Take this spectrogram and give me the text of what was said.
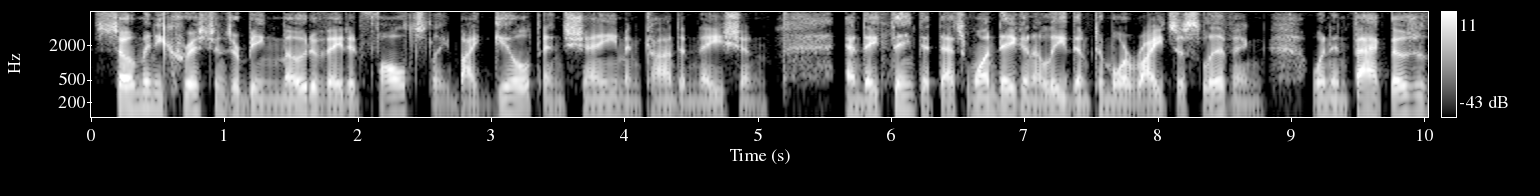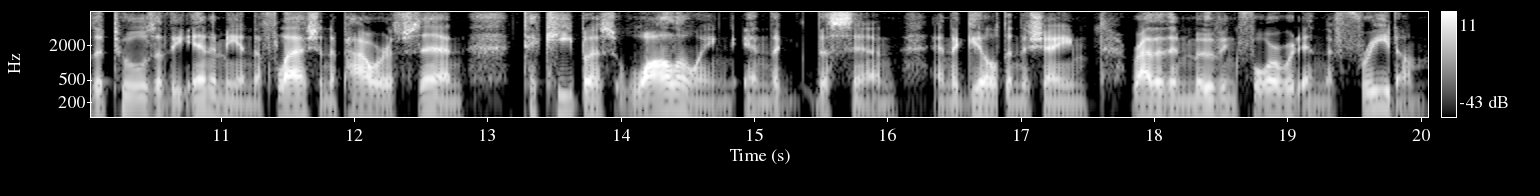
So many Christians are being motivated falsely by guilt and shame and condemnation. And they think that that's one day going to lead them to more righteous living, when in fact, those are the tools of the enemy and the flesh and the power of sin to keep us wallowing in the, the sin and the guilt and the shame rather than moving forward in the freedom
